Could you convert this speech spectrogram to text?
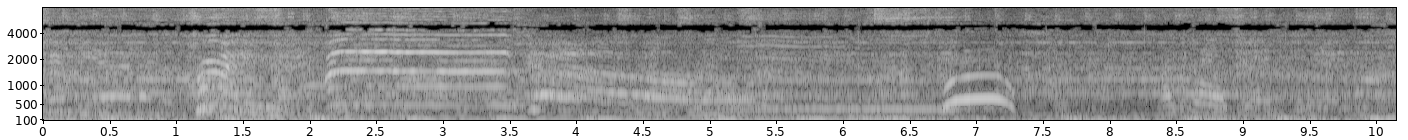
champion, Woo! I saw it,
